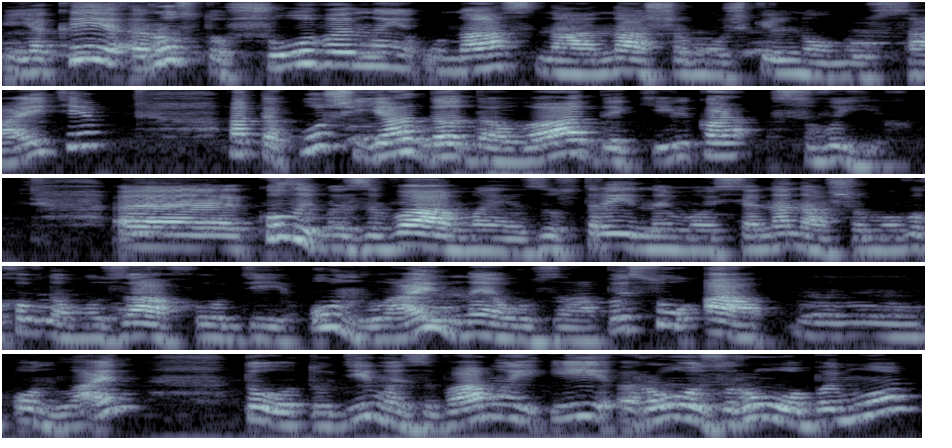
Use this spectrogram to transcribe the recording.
які розташовані у нас на нашому шкільному сайті, а також я додала декілька своїх. Е, Коли ми з вами зустрінемося на нашому виховному заході онлайн, не у запису, а онлайн, то тоді ми з вами і розробимо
